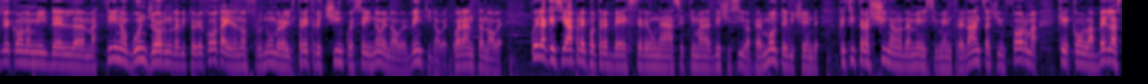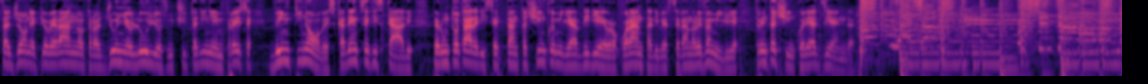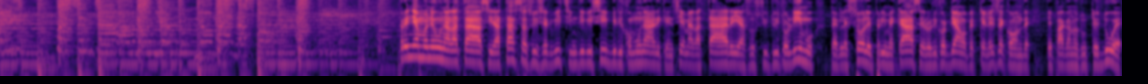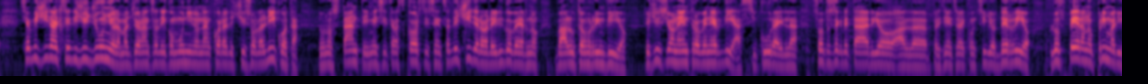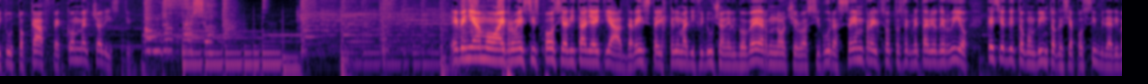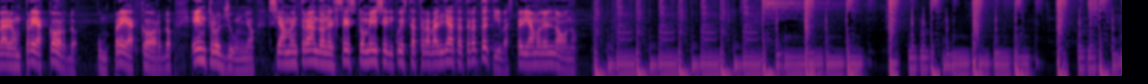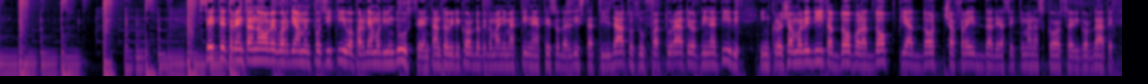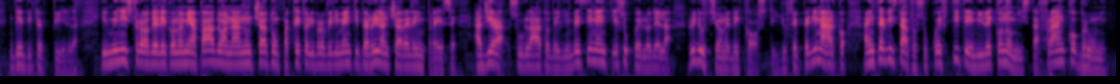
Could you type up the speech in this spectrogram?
News Economy del mattino. Buongiorno da Vittorio Cota. Il nostro numero è il 335 699 29 49. Quella che si apre potrebbe essere una settimana decisiva per molte vicende che si trascinano da mesi, mentre l'Anza ci informa che con la bella stagione pioveranno tra giugno e luglio su cittadini e imprese 29 scadenze fiscali per un totale di 75 miliardi di euro, 40 li verseranno le famiglie, 35 le aziende. Prendiamone una la Tasi, la tassa sui servizi indivisibili comunali che insieme alla Tari ha sostituito l'IMU per le sole prime case, lo ricordiamo perché le seconde le pagano tutte e due. Si avvicina il 16 giugno e la maggioranza dei comuni non ha ancora deciso l'aliquota, nonostante i mesi trascorsi senza decidere, ora il governo valuta un rinvio. Decisione entro venerdì, assicura il sottosegretario al Presidenza del Consiglio Del Rio. Lo sperano prima di tutto caffè commercialisti. E veniamo ai promessi sposi all'Italia Etihad. Resta il clima di fiducia nel governo, ce lo assicura sempre il sottosegretario Del Rio, che si è detto convinto che sia possibile arrivare a un preaccordo un preaccordo entro giugno. Stiamo entrando nel sesto mese di questa travagliata trattativa, speriamo nel nono. 7.39 guardiamo in positivo, parliamo di industria, intanto vi ricordo che domani mattina è atteso dall'Istat il dato su fatturati ordinativi, incrociamo le dita dopo la doppia doccia fredda della settimana scorsa, ricordate debito e PIL. Il ministro dell'economia Padoan ha annunciato un pacchetto di provvedimenti per rilanciare le imprese, agirà sul lato degli investimenti e su quello della riduzione dei costi. Giuseppe Di Marco ha intervistato su questi temi l'economista Franco Bruni.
